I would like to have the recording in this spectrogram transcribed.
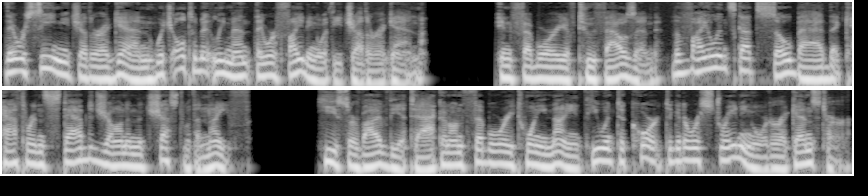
they were seeing each other again, which ultimately meant they were fighting with each other again. In February of 2000, the violence got so bad that Katherine stabbed John in the chest with a knife. He survived the attack, and on February 29th, he went to court to get a restraining order against her.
